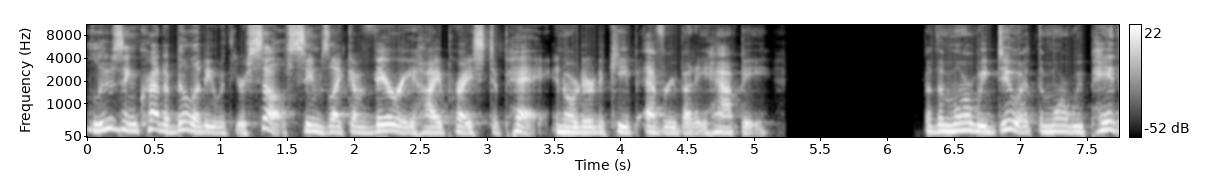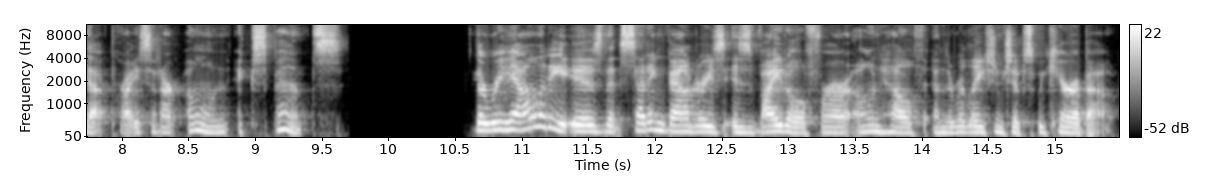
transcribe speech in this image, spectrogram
Losing credibility with yourself seems like a very high price to pay in order to keep everybody happy. But the more we do it, the more we pay that price at our own expense. The reality is that setting boundaries is vital for our own health and the relationships we care about.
